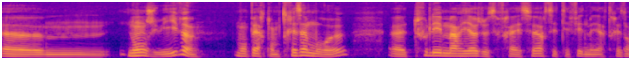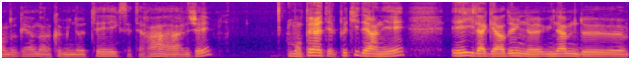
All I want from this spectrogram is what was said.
euh, non juive. Mon père tombe très amoureux. Euh, tous les mariages de ses frères et sœurs s'étaient faits de manière très endogame dans la communauté, etc., à Alger. Mon père était le petit dernier et il a gardé une, âme de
